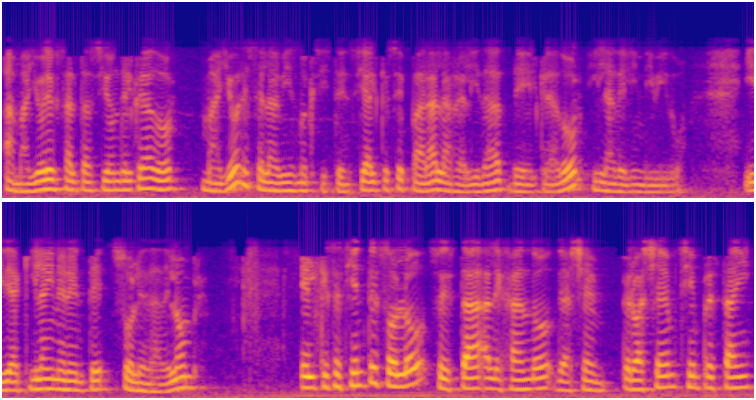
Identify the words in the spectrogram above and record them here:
a mayor exaltación del Creador, mayor es el abismo existencial que separa la realidad del Creador y la del individuo, y de aquí la inherente soledad del hombre el que se siente solo se está alejando de Hashem, pero Hashem siempre está ahí.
